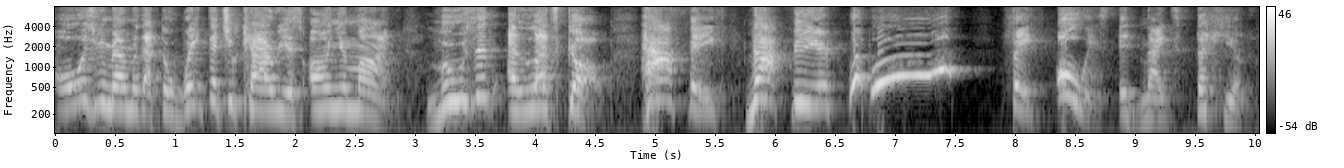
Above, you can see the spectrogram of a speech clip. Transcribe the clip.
Always remember that the weight that you carry is on your mind. Lose it and let's go. Have faith, not fear. Woo-hoo! Faith always ignites the healing.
